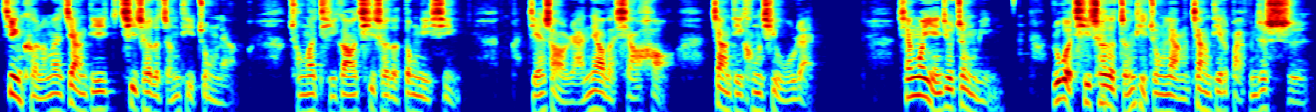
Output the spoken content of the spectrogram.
尽可能的降低汽车的整体重量，从而提高汽车的动力性，减少燃料的消耗，降低空气污染。相关研究证明，如果汽车的整体重量降低了百分之十。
